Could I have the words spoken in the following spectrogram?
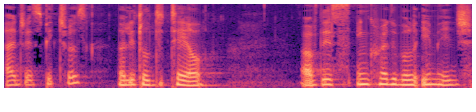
Atget's pictures, a little detail of this incredible image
